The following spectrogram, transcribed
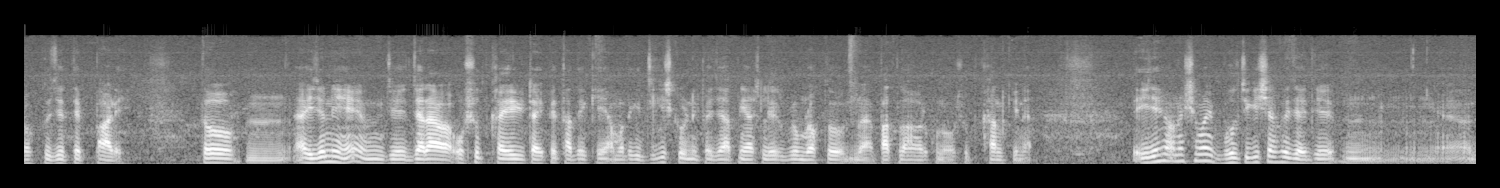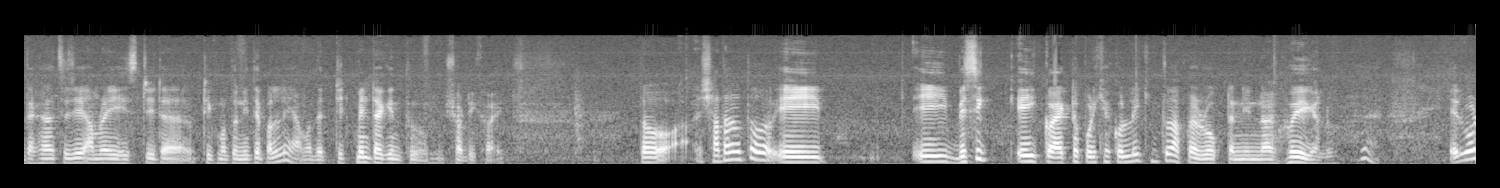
রক্ত যেতে পারে। তো এই জন্যে যে, যারা ওষুধ খায় এই টাইপের তাদেরকে আমাদেরকে জিজ্ঞেস করে নিতে হয় যে, আপনি আসলে এরকম রক্ত পাতলা হওয়ার কোনো ওষুধ খান কিনা? তো এই জায়গায় অনেক সময় ভুল চিকিৎসা হয়ে যায় যে দেখা যাচ্ছে যে, আমরা এই হিস্ট্রিটা ঠিকমতো নিতে পারলে আমাদের ট্রিটমেন্টটা কিন্তু সঠিক হয়। তো সাধারণত এই এই বেসিক এই কয়েকটা পরীক্ষা করলেই কিন্তু আপনার রোগটা নির্ণয় হয়ে গেল হ্যাঁ। এরপর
